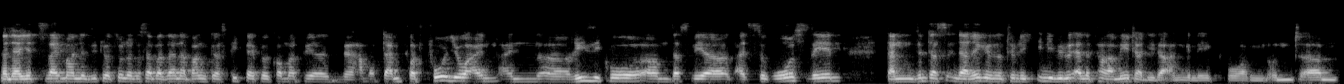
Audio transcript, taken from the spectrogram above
wenn er jetzt, sag ich mal, eine Situation hat, dass er bei seiner Bank das Feedback bekommen hat, wir, wir haben auf deinem Portfolio ein, ein äh, Risiko, ähm, das wir als zu groß sehen, dann sind das in der Regel natürlich individuelle Parameter, die da angelegt wurden. Und ähm,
